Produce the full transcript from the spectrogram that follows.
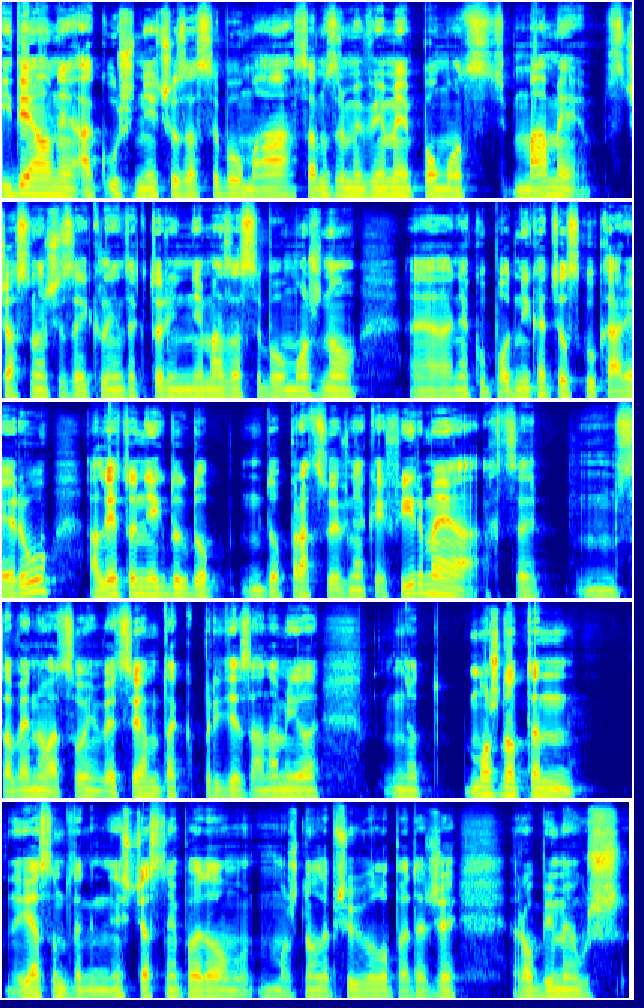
ideálne, ak už niečo za sebou má, samozrejme vieme pomôcť, máme z času na čas aj klienta, ktorý nemá za sebou možno e, nejakú podnikateľskú kariéru, ale je to niekto, kto, kto pracuje v nejakej firme a chce sa venovať svojim veciam, tak príde za nami, ale no, možno ten ja som tak nešťastne povedal, možno lepšie by bolo povedať, že robíme už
